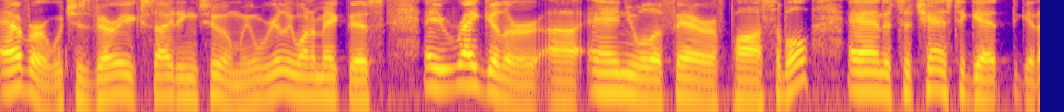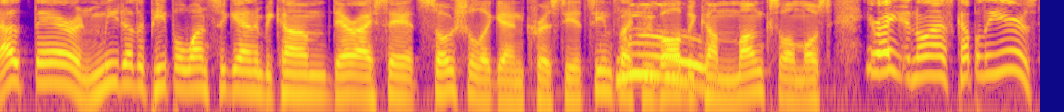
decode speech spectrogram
ever, which is very exciting too. And we really want to make this a regular uh, annual affair if possible. And it's a chance to get to get out there and meet other people once again and become, dare I say it, social again, Kristy. It seems like Ooh. we've all become monks almost. You're right, in the last couple of years.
